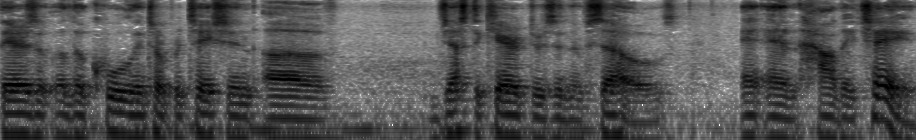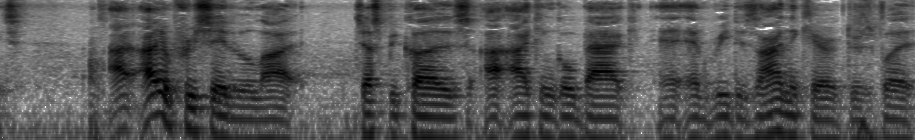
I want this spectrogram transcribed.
there's a, the cool interpretation of just the characters in themselves and, and how they change. I, I, appreciate it a lot just because I, I can go back and, and, redesign the characters, but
